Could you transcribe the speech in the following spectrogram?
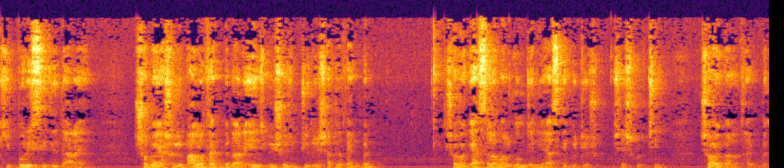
কি পরিস্থিতি দাঁড়ায়। সবাই আসলে ভালো থাকবেন আর এইচ বি সজীব জুনের সাথে থাকবেন। সবাইকে আসসালাম আলাইকুম জানিয়ে আজকে ভিডিও শেষ করছি। সবাই ভালো থাকবেন।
